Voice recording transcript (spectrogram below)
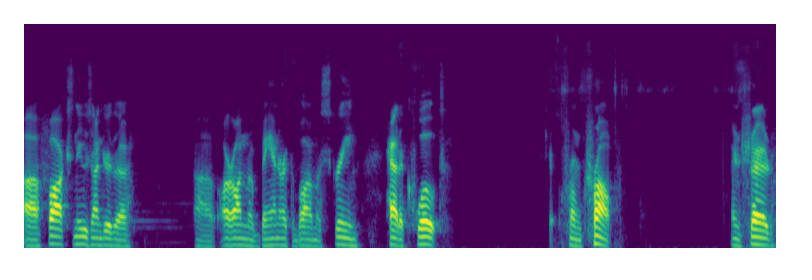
uh, Fox News under the uh, or on the banner at the bottom of the screen had a quote from Trump and said,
